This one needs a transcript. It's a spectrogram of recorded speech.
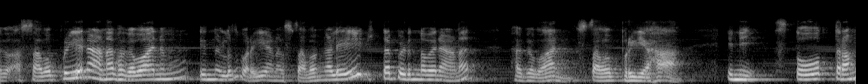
ഭഗ- സ്തവപ്രിയനാണ് ഭഗവാനും എന്നുള്ളത് പറയുകയാണ്. സ്തവങ്ങളെ ഇഷ്ടപ്പെടുന്നവനാണ് ഭഗവാൻ സ്തവപ്രിയ. ഇനി സ്തോത്രം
